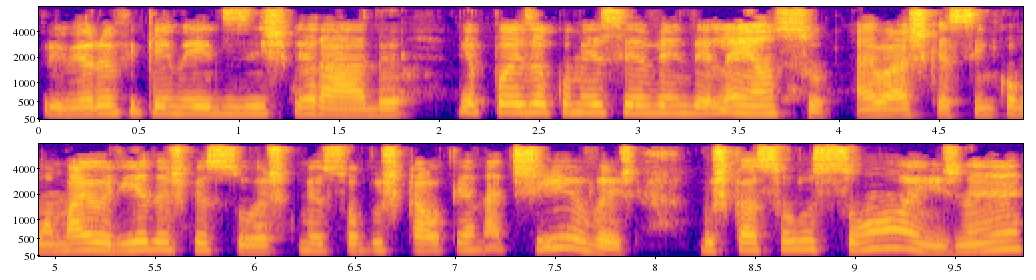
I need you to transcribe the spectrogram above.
primeiro eu fiquei meio desesperada, depois eu comecei a vender lenço. Aí eu acho que assim como a maioria das pessoas começou a buscar alternativas, buscar soluções, né?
